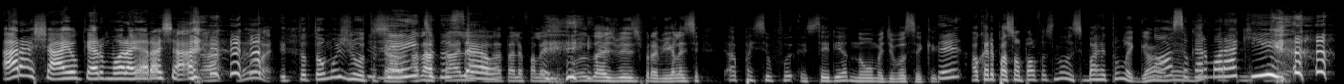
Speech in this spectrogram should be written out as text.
Araxá, eu quero morar em Araxá. Ah, não, então tamo junto, cara. Gente a Natália, a Natália fala isso todas as vezes pra mim. Ela disse, rapaz, se eu for, eu seria nômade você. Que... De- Aí eu quero ir pra São Paulo. Eu falei assim, não, esse bairro é tão legal, Nossa, né? eu quero vou ficar morar aqui.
